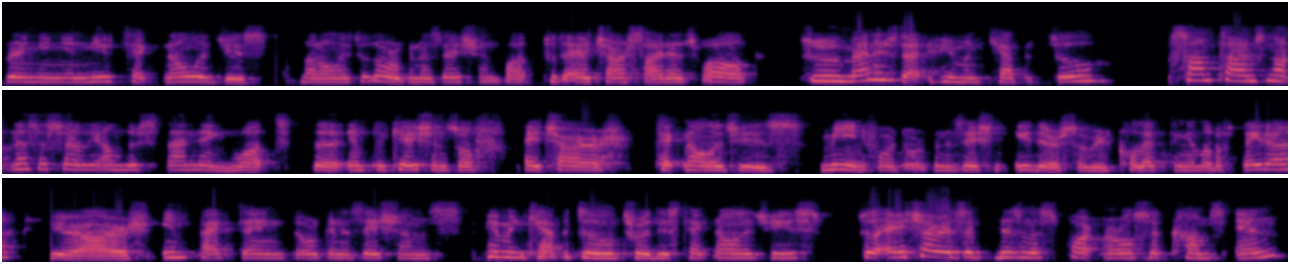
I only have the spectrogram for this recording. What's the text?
bringing in new technologies, not only to the organization, but to the HR side as well, to manage that human capital sometimes not necessarily understanding what the implications of HR technologies mean for the organization either. So we're collecting a lot of data. We are impacting the organization's human capital through these technologies. So HR as a business partner also comes in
